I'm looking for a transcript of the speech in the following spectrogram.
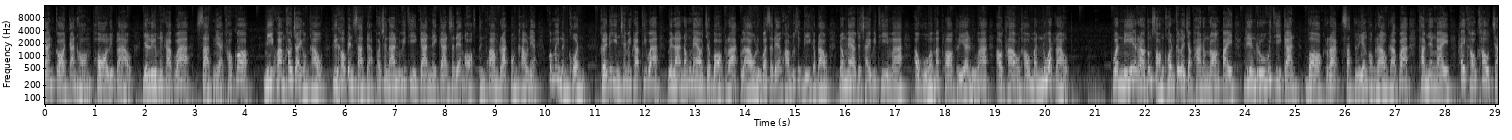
การกอดการหอมพอหรือเปล่า อย่าลืมนะครับว่าสัตว์เนี่ยเขาก็มีความเข้าใจของเขา คือเขาเป็นสัตว์อะ เพราะฉะนั้นวิธีการในการแสดงออกถึงความรักของเขาเนี่ยก็ไม่เหมือนคน เคยได้ยินใช่ไหมครับ ที่ว่าเวลาน้องแมวจะบอกรักเรา หรือว่าแสดงความรู้สึกดีกับเรา น้องแมวจะใช้วิธีมาเอาหัวมาคลอเคลียหรือว่าเอาเท้าของเขามานวดเรา วันนี้เราทั้งสองคนก็เลยจะพาน้องๆไปเรียนรู้วิธีการบอกรักสัตว์เลี้ยงของเราครับว่าทำยังไงให้เขาเข้าใจ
